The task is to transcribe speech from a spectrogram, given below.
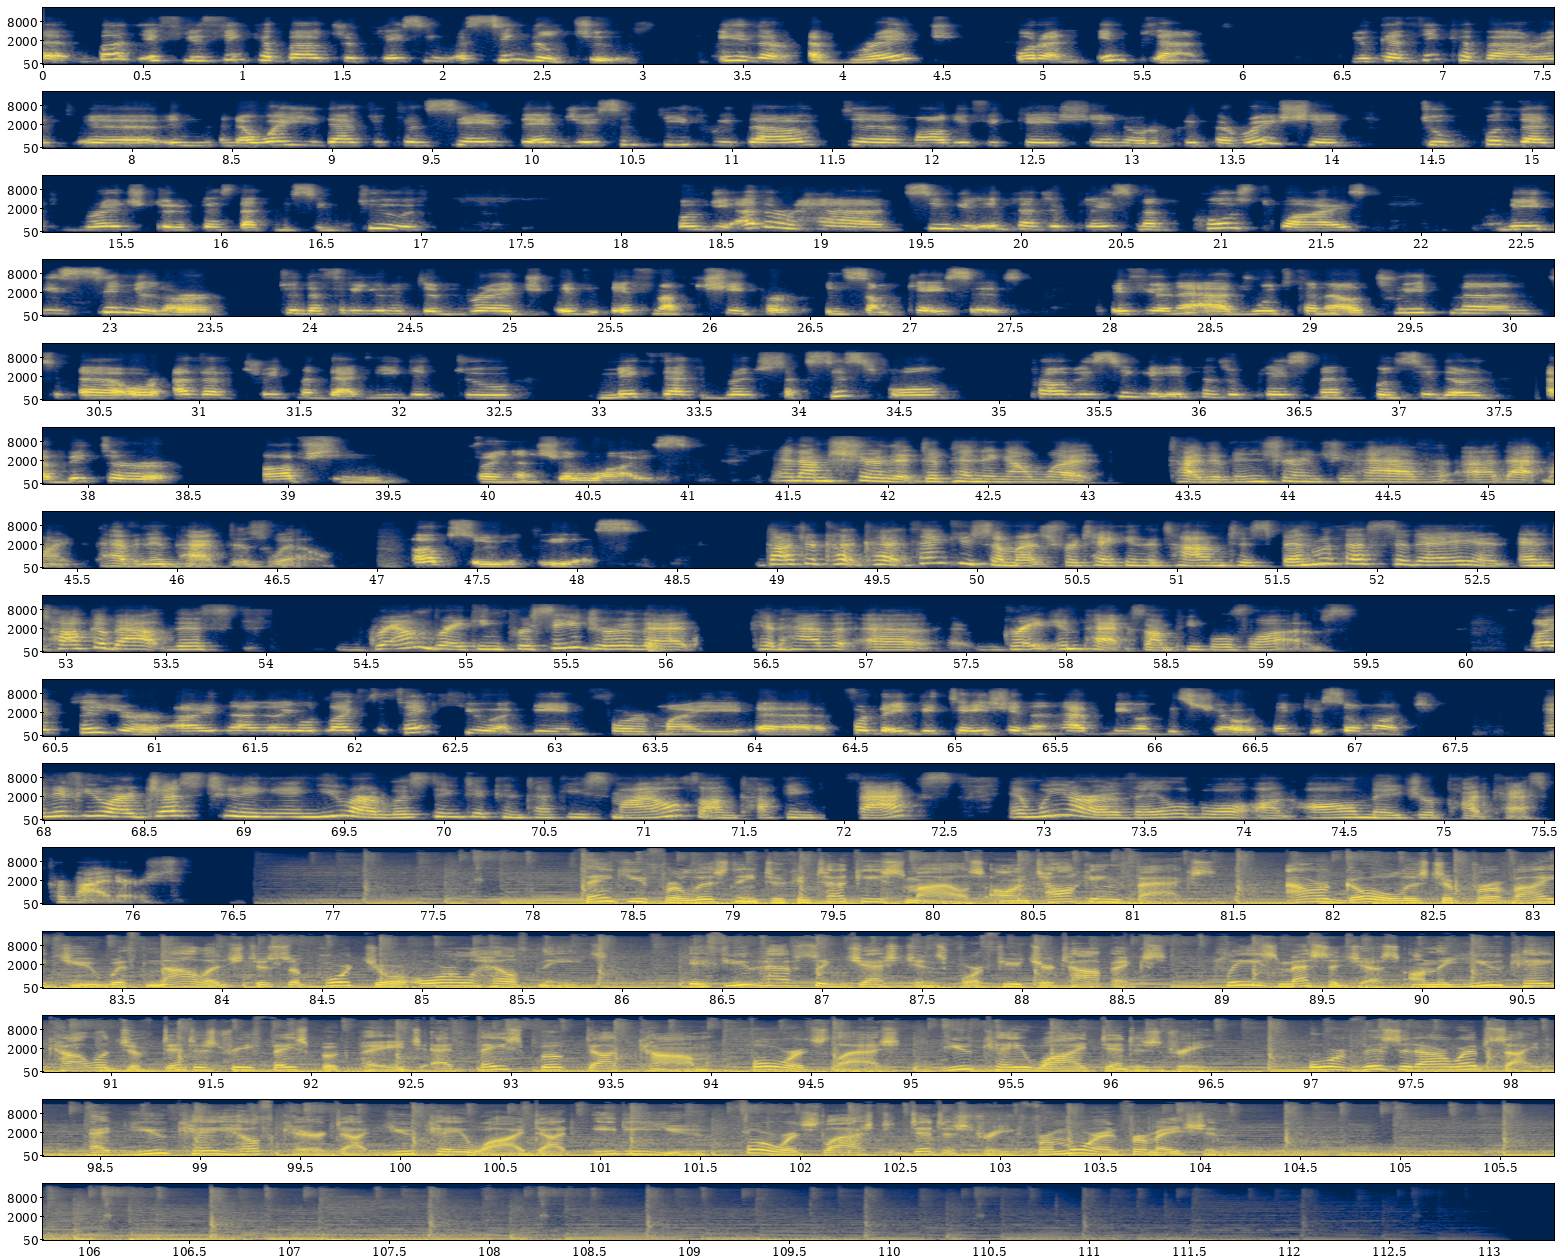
Uh, but if you think about replacing a single tooth, either a bridge or an implant, you can think about it uh, in, in, a way that you can save the adjacent teeth without uh, modification or preparation to put that bridge to replace that missing tooth. On the other hand, single implant replacement cost wise may be similar to the three unit bridge, if, if not cheaper in some cases. If you're going to add root canal treatment uh, or other treatment that needed to make that bridge successful, probably single implant replacement considered a better option financial wise. And I'm sure that depending on what type of insurance you have, uh, that might have an impact as well. Absolutely, yes. Dr. Kutkut, thank you so much for taking the time to spend with us today and, and talk about this groundbreaking procedure that can have uh, great impacts on people's lives. My pleasure. I, I would like to thank you again for my uh, for the invitation and have me on this show. Thank you so much. And if you are just tuning in, you are listening to Kentucky Smiles on Talking Facts, and we are available on all major podcast providers. Thank you for listening to Kentucky Smiles on Talking Facts. Our goal is to provide you with knowledge to support your oral health needs. If you have suggestions for future topics, please message us on the UK College of Dentistry Facebook page at facebook.com forward slash UKY Dentistry or visit our website at ukhealthcare.uky.edu forward slash dentistry for more information.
